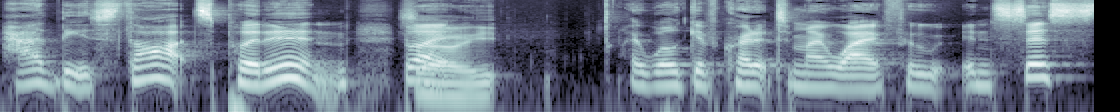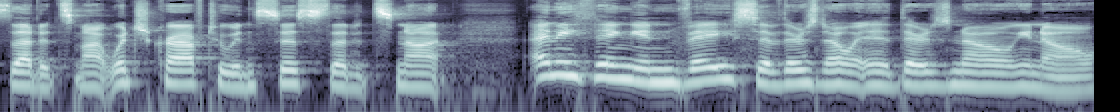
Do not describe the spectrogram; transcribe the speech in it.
had these thoughts put in. But so I will give credit to my wife who insists that it's not witchcraft, who insists that it's not anything invasive. There's no there's no, you know,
